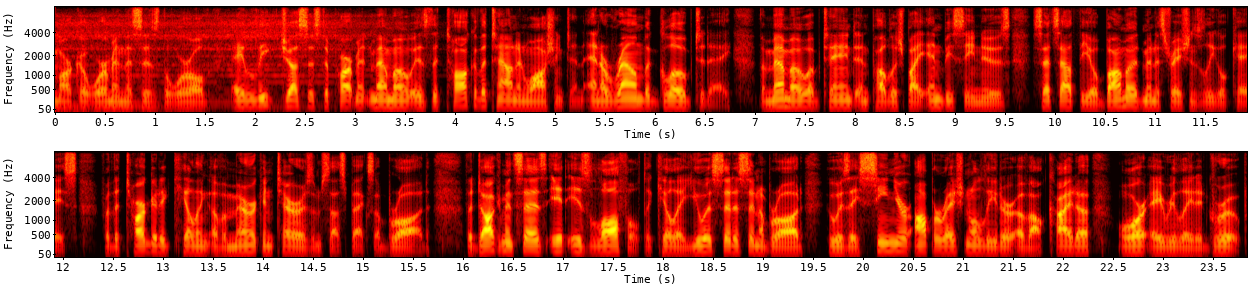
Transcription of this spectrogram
Marco Werman. This is The World. A leaked Justice Department memo is the talk of the town in Washington and around the globe today. The memo, obtained and published by NBC News, sets out the Obama administration's legal case for the targeted killing of American terrorism suspects abroad. The document says it is lawful to kill a U.S. citizen abroad who is a senior operational leader of Al Qaeda or a related group.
